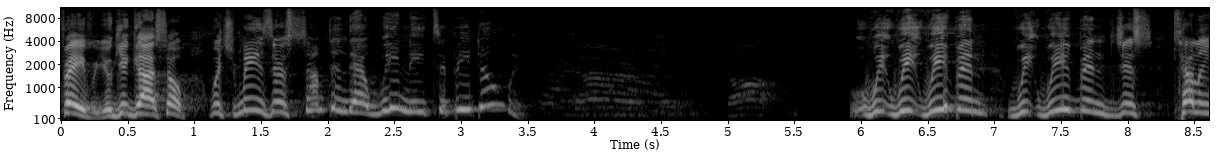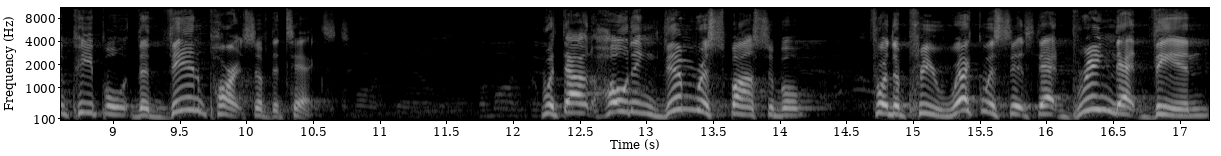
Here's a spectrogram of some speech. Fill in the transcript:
favor, you'll get God's hope, which means there's something that we need to be doing. We, we, we've, been, we, we've been just telling people the then parts of the text without holding them responsible for the prerequisites that bring that then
